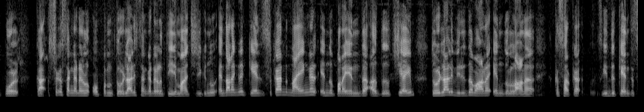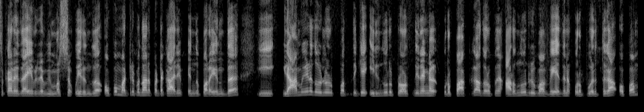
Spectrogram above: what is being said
ഇപ്പോൾ കർഷക സംഘടനകളും ഒപ്പം തൊഴിലാളി സംഘടനകളും തീരുമാനിച്ചിരിക്കുന്നു. എന്താണെങ്കിലും കേന്ദ്ര സർക്കാരിന്റെ നയങ്ങൾ എന്ന് പറയുന്നത് അത് തീർച്ചയായും തൊഴിലാളി വിരുദ്ധമാണ് എന്നുള്ളതാണ് സർക്കാർ ഇത് കേന്ദ്ര സർക്കാരിനെതിരായി ഇവരുടെ വിമർശനം ഉയരുന്നത്. ഒപ്പം മറ്റൊരു പ്രധാനപ്പെട്ട കാര്യം എന്ന് പറയുന്നത് ഈ ഗ്രാമീണ തൊഴിലുറപ്പത്തിക്ക് ഇരുന്നൂറ് പ്രവർത്തനങ്ങൾ ഉറപ്പാക്കുക അതോടൊപ്പം തന്നെ അറുന്നൂറ് രൂപ വേതനം ഉറപ്പുവരുത്തുക. ഒപ്പം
